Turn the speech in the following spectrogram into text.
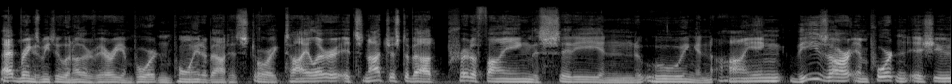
That brings me to another very important point about historic Tyler. It's not just about prettifying the city and oohing and eyeing. These are important issues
